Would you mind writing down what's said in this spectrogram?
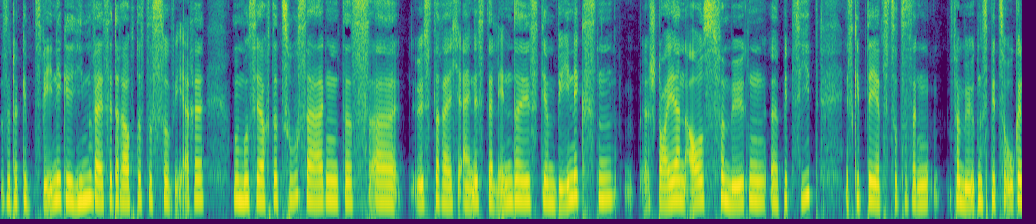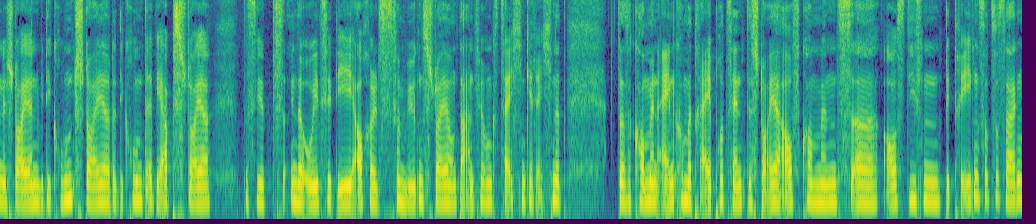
Also da gibt es wenige Hinweise darauf, dass das so wäre. Man muss ja auch dazu sagen, dass äh, Österreich eines der Länder ist, die am wenigsten äh, Steuern aus Vermögen äh, bezieht. Es gibt ja jetzt sozusagen vermögensbezogene Steuern wie die Grundsteuer oder die Grunderwerbssteuer. Das wird in der OECD auch als Vermögenssteuer unter Anführungszeichen gerechnet. Da kommen 1,3 Prozent des Steueraufkommens äh, aus diesen Beträgen sozusagen.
